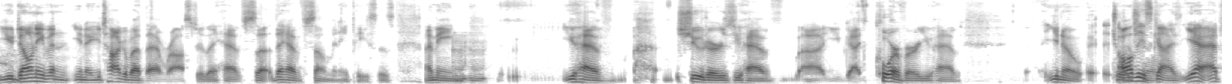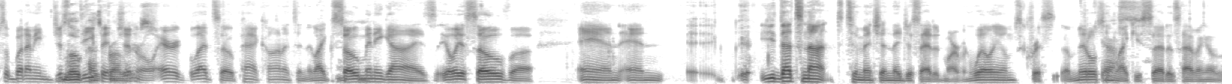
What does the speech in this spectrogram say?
you don't even, you know, you talk about that roster. They have so they have so many pieces. I mean, Mhm. you have shooters, you have uh you got Korver, you have you know all these Hill. guys. Yeah, absolutely. But I mean, just Lopez deep in brothers. general, Eric Bledsoe, Pat Connaughton, like so Mhm. many guys, Ilyasova, and and that's not to mention they just added Marvin Williams, Khris uh, Middleton, Yes. like you said, is having an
